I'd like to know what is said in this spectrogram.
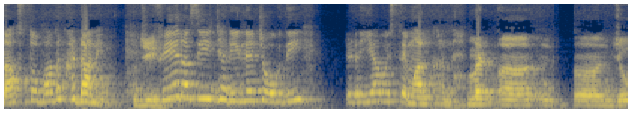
10 ਤੋਂ ਵੱਧ ਖੱਡਾਂ ਨੇ। ਫਿਰ ਅਸੀਂ ਜ਼ਹਿਰੀਲੇ ਚੋਕ ਦੀ ਜਿਹੜੀ ਆ ਉਹ ਇਸਤੇਮਾਲ ਕਰਨਾ ਹੈ। ਮੈਂ ਜੋ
